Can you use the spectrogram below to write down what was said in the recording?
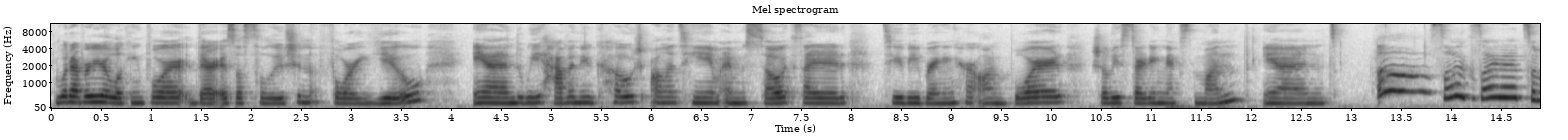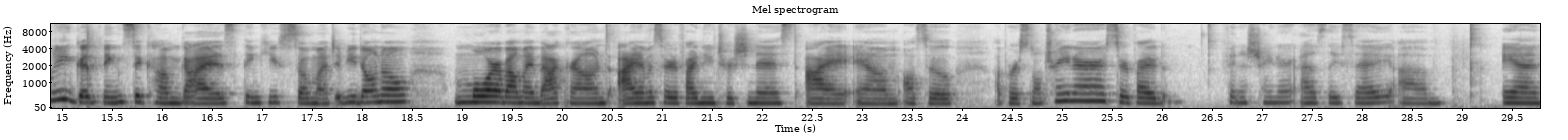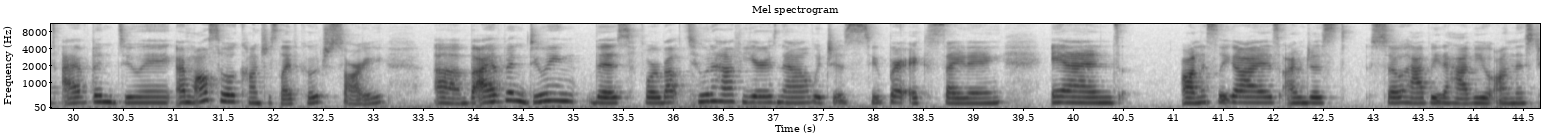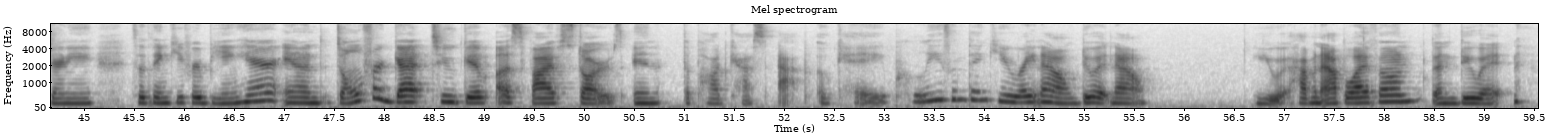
whatever you're looking for, there is a solution for you. And we have a new coach on the team. I'm so excited to be bringing her on board. She'll be starting next month and oh, so excited. So many good things to come, guys. Thank you so much. If you don't know more about my background, I am a certified nutritionist. I am also a personal trainer, certified fitness trainer, as they say. Um, and I've been doing, I'm also a conscious life coach, sorry. Um, but I have been doing this for about two and a half years now, which is super exciting. And honestly, guys, I'm just so happy to have you on this journey. So, thank you for being here. And don't forget to give us five stars in the podcast app, okay? Please and thank you right now. Do it now. You have an Apple iPhone? Then do it.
